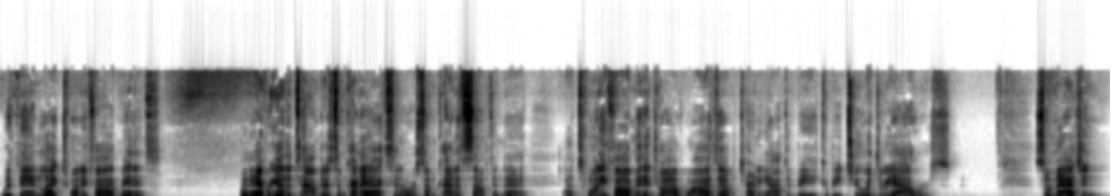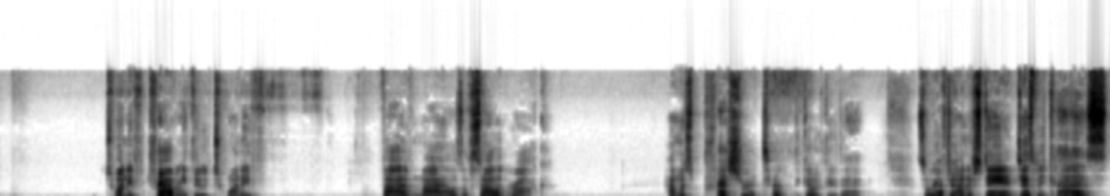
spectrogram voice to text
within like 25 minutes. But every other time there's some kind of accident or some kind of something that a 25 minute drive winds up turning out to be could be two or three hours. So imagine 20 traveling through 25 miles of solid rock. How much pressure it took to go through that. So we have to understand just because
